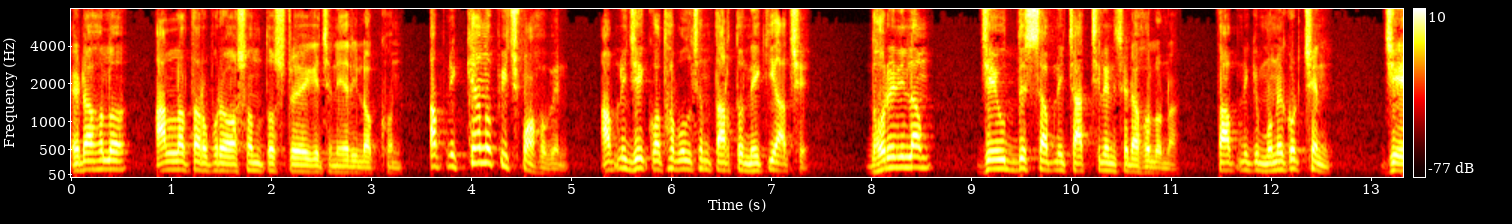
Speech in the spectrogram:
এটা হলো আল্লাহ তার উপরে অসন্তুষ্ট হয়ে গেছেন এরই লক্ষণ। আপনি কেন পিছপা হবেন? আপনি যে কথা বলছেন তার তো নেকি আছে। ধরে নিলাম যে উদ্দেশ্যে আপনি চাচ্ছিলেন সেটা হলো না। তা আপনি কি মনে করছেন যে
